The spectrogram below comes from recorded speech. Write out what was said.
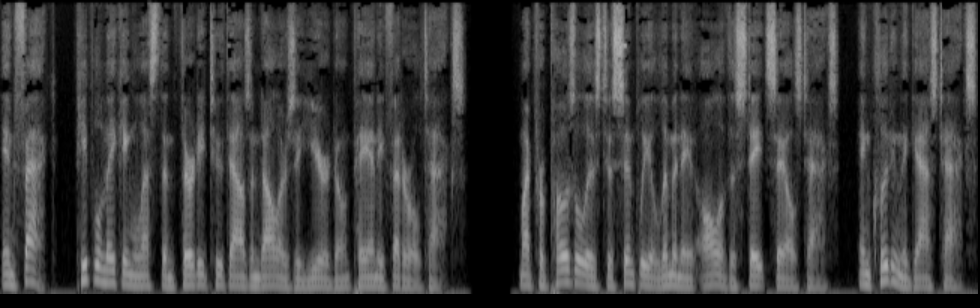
In fact, people making less than $32,000 a year don't pay any federal tax. My proposal is to simply eliminate all of the state sales tax, including the gas tax,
